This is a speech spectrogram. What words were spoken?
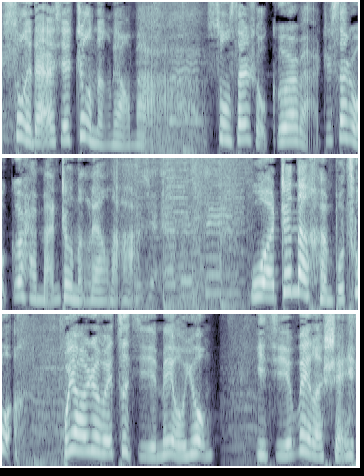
送给大家一些正能量吧，送三首歌吧，这三首歌还蛮正能量的哈。我真的很不错，不要认为自己没有用，以及为了谁。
